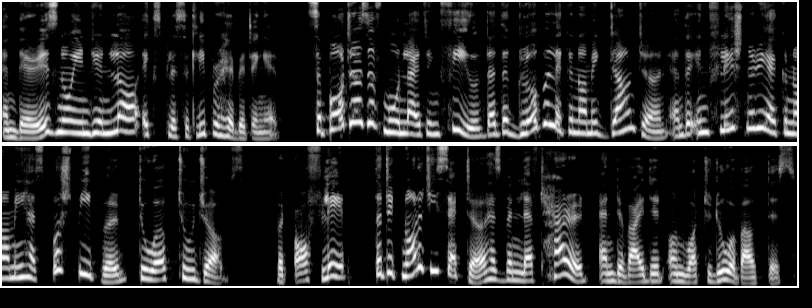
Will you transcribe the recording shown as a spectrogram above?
and there is no Indian law explicitly prohibiting it. Supporters of moonlighting feel that the global economic downturn and the inflationary economy has pushed people to work two jobs. But off late, the technology sector has been left harried and divided on what to do about this.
